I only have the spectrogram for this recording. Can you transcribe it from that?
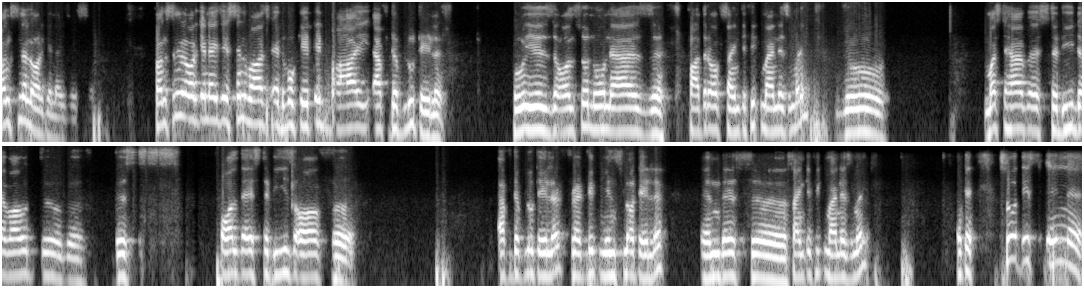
Functional organization functional organization was advocated by fw taylor who is also known as father of scientific management. You must have studied about uh, this, all the studies of uh, F.W. Taylor, Frederick Winslow Taylor in this uh, scientific management. Okay, so this in uh,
